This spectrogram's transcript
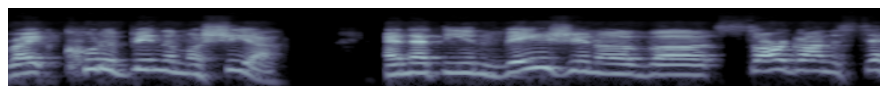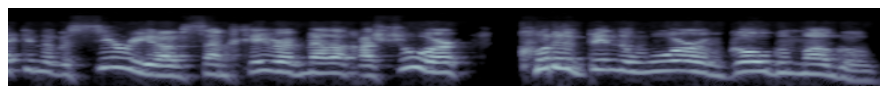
right, could have been the Mashiach, and that the invasion of uh, Sargon II of Assyria of Sancheirav Melech Ashur could have been the war of Gog and Magog.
